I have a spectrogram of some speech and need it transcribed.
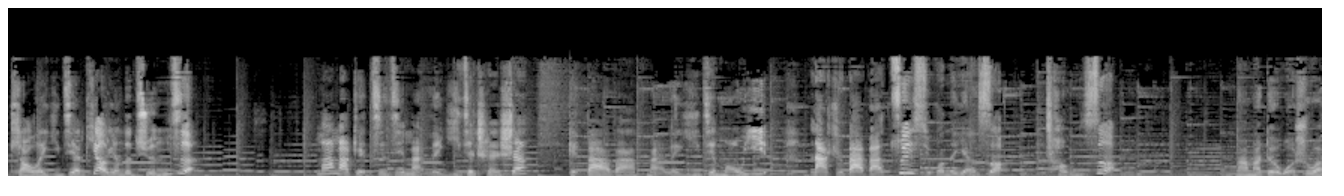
挑了一件漂亮的裙子。妈妈给自己买了一件衬衫，给爸爸买了一件毛衣，那是爸爸最喜欢的颜色，橙色。妈妈对我说：“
